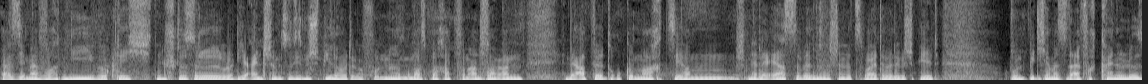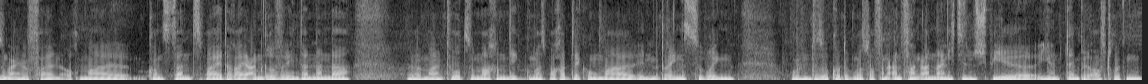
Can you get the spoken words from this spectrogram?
Also sie haben einfach nie wirklich den Schlüssel oder die Einstellung zu diesem Spiel heute gefunden. Ne? Gummersbach hat von Anfang an in der Abwehr Druck gemacht. Sie haben schnelle erste Welle, eine schnelle zweite Welle gespielt. Und Bietigheim ist einfach keine Lösung eingefallen. Auch mal konstant zwei, drei Angriffe hintereinander äh, mal ein Tor zu machen, die Gummersbacher Deckung mal in Bedrängnis zu bringen. Und so konnte Gummersbach von Anfang an eigentlich diesem Spiel ihren Stempel aufdrücken.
